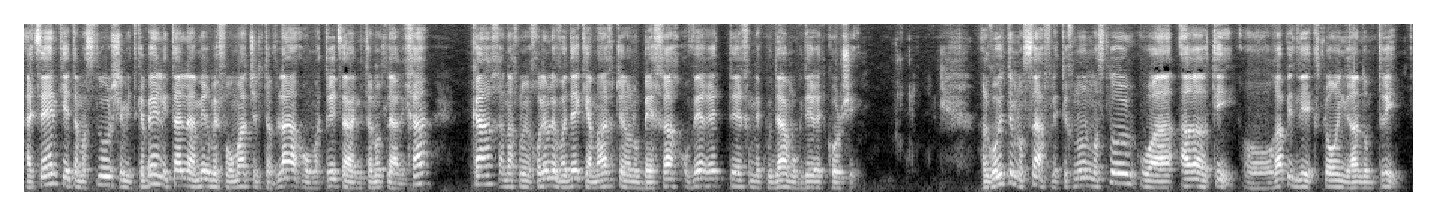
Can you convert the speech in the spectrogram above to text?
אציין כי את המסלול שמתקבל ניתן להמיר בפורמט של טבלה או מטריצה ניתנות לעריכה, כך אנחנו יכולים לוודא כי המערכת שלנו בהכרח עוברת דרך נקודה מוגדרת כלשהי. אלגוריתם נוסף לתכנון מסלול הוא ה-RRT, או Rapidly Exploring Random Tree.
